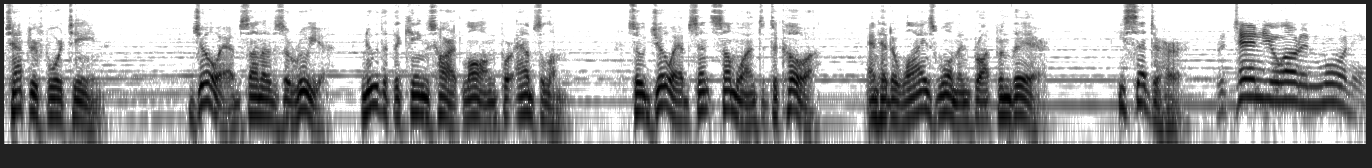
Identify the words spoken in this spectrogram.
Chapter 14 Joab, son of Zeruiah, knew that the king's heart longed for Absalom. So Joab sent someone to Tekoa, and had a wise woman brought from there. He said to her, Pretend you are in mourning,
